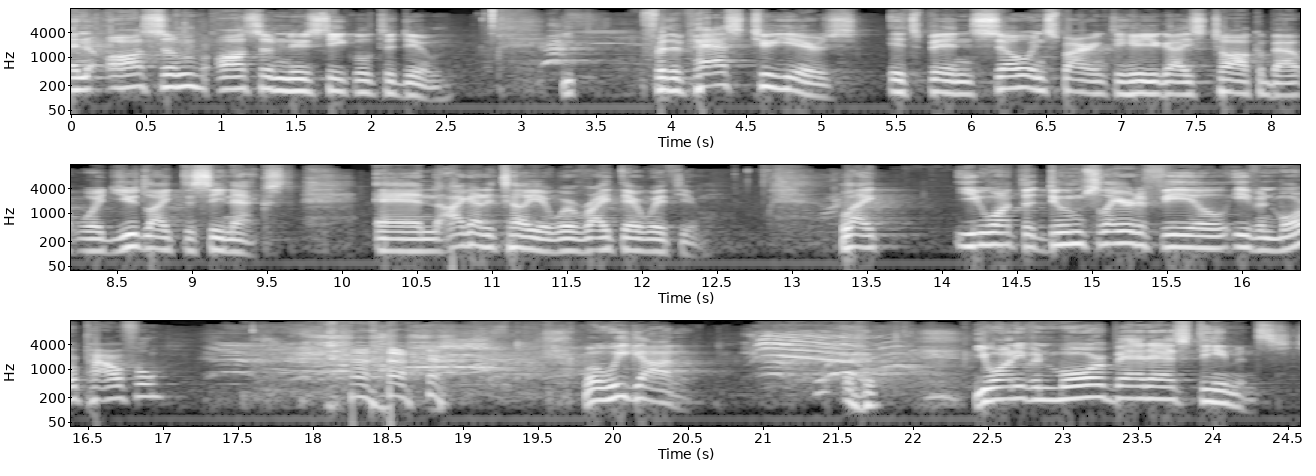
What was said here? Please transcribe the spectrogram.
An awesome, awesome new sequel to Doom. For the past two years, it's been so inspiring to hear you guys talk about what you'd like to see next. And I gotta tell you, we're right there with you. Like, you want the Doomslayer to feel even more powerful? well, we got it. you want even more badass demons?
